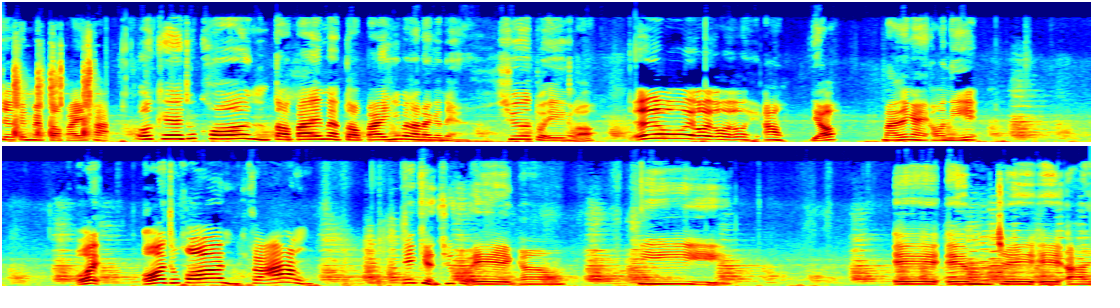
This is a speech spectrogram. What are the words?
เจอกันแมปต่อไปค่ะ โอเคทุกคนต่อไปแมปต่อไปนี่มันอะไรกันเนี่ย ชื่อตัวเองเหรอ เอ้ยโอ้ยโอ้ยโอ้ยโอ้ยเอ้าเดี๋ยว มาได้ไงเอาวันนี้ โอ้ยโอ้ยทุกคนค้างให้เขียนชื่อตัวเองเอา T A M J A I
